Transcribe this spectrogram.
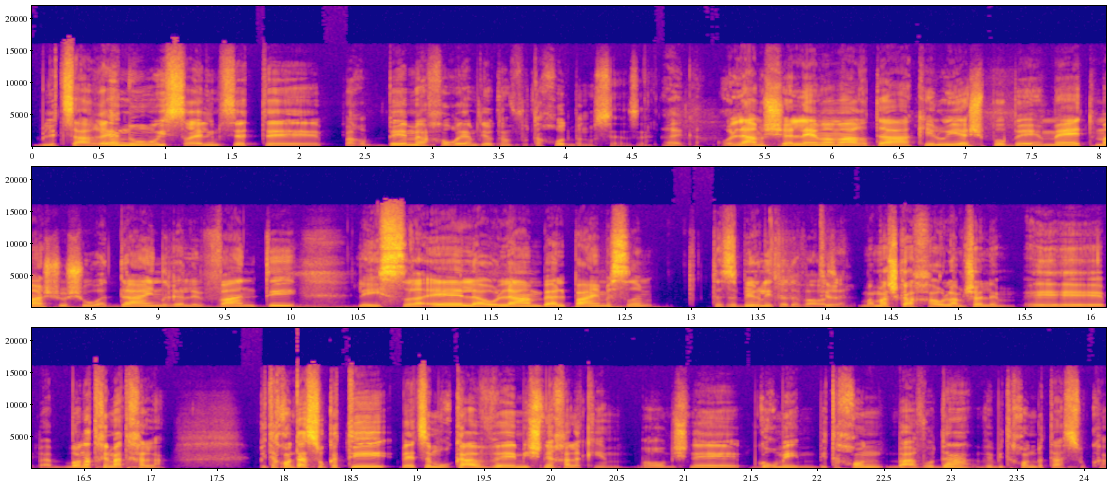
לצערנו, ישראל נמצאת אה, הרבה מאחורי המדינות המפותחות בנושא הזה. רגע, עולם שלם אמרת, כאילו יש פה באמת משהו שהוא עדיין רלוונטי לישראל, לעולם ב-2020, תסביר לי את הדבר תראה, הזה. ממש ככה, עולם שלם. אה, בוא נתחיל מההתחלה. ביטחון תעסוקתי בעצם מורכב אה, משני חלקים, או משני גורמים, ביטחון בעבודה וביטחון בתעסוקה.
